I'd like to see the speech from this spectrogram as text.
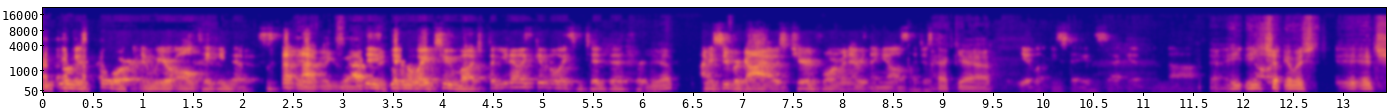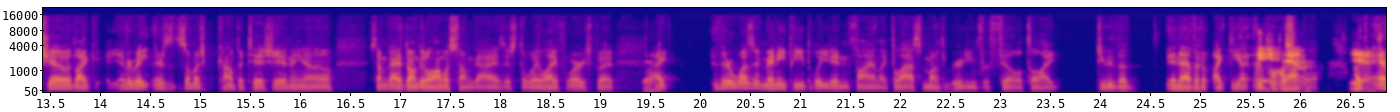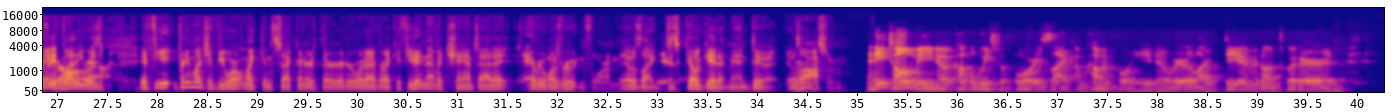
he's doing his tour, and we are all taking notes. yeah, exactly. he's giving away too much, but you know, he's giving away some tidbits. And, yep. I mean, super guy. I was cheering for him and everything else. I just heck yeah. He had let me stay in second. Uh, yeah, he, he sh- it was it showed like everybody there's so much competition you know some guys don't get along with some guys just the way life works but yeah. like there wasn't many people you didn't find like the last month rooting for Phil to like do the inevitable like the impossible. Yeah, like everybody was if you pretty much if you weren't like in second or third or whatever like if you didn't have a chance at it everyone's rooting for him. It was like yeah. just go get it man do it. It was awesome. And he told me you know a couple weeks before he's like i'm coming for you you know we were like dming on twitter and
